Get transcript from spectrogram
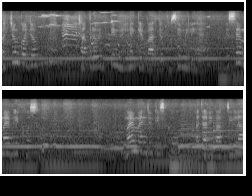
बच्चों को जो छात्रवृत्ति मिलने के बाद जो खुशी मिली है, इससे मैं भी खुश हूँ। मैं मंजू किस्कू, हजारीबाग जिला,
